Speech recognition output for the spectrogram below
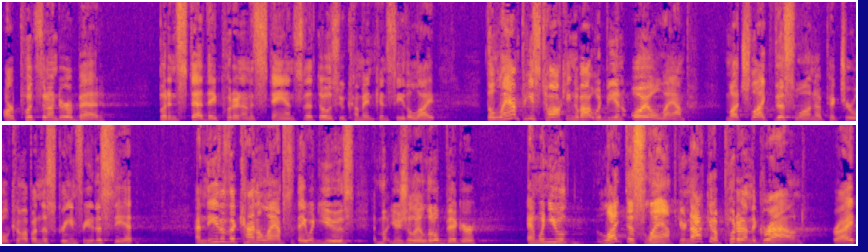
or puts it under a bed, but instead they put it on a stand so that those who come in can see the light. The lamp he's talking about would be an oil lamp, much like this one. A picture will come up on the screen for you to see it. And these are the kind of lamps that they would use, usually a little bigger. And when you light this lamp, you're not going to put it on the ground, right?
